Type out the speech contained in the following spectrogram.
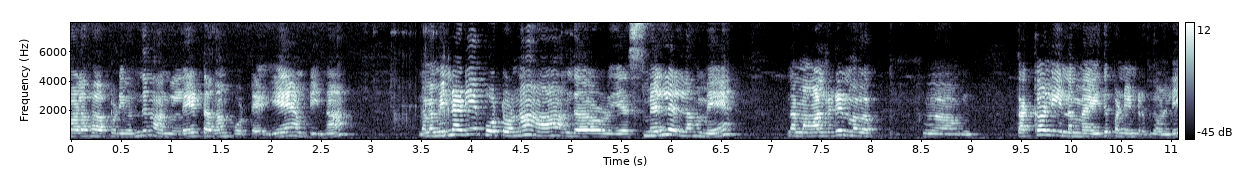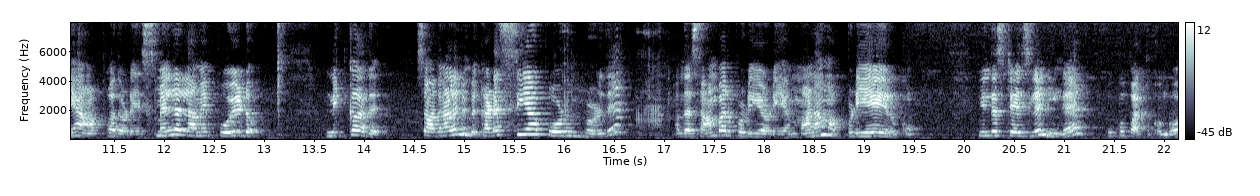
மிளகா பொடி வந்து நான் லேட்டாக தான் போட்டேன். ஏன் அப்படின்னா நம்ம முன்னாடியே போட்டோன்னா அந்த ஸ்மெல் எல்லாமே நம்ம ஆல்ரெடி நம்ம தக்காளி நம்ம இது பண்ணிட்டு இருந்தோம் இல்லையா? அப்போ அதோடைய ஸ்மெல் எல்லாமே போயிடும். நிற்காது ஸோ அதனால் நம்ம கடைசியாக போடும் பொழுது அந்த சாம்பார் பொடியோடைய மனம் அப்படியே இருக்கும். இந்த ஸ்டேஜில் நீங்கள் உப்பு பார்த்துக்கோங்க.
